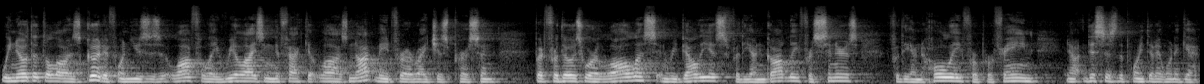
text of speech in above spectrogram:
We know that the law is good if one uses it lawfully, realizing the fact that law is not made for a righteous person, but for those who are lawless and rebellious, for the ungodly, for sinners, for the unholy, for profane. Now, this is the point that I want to get.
